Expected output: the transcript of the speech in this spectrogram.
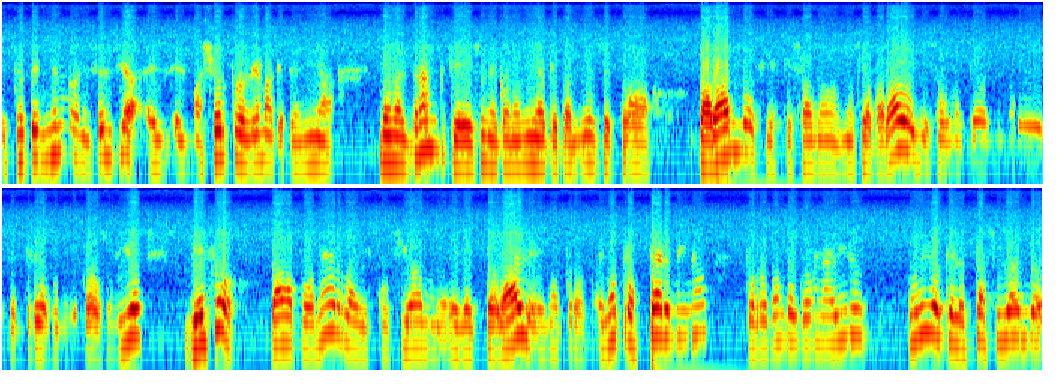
está teniendo en esencia el, el mayor problema que tenía Donald Trump, que es una economía que también se está parando, si es que ya no, no se ha parado, y eso aumentó el número de desempleos en los Estados Unidos, y eso va a poner la discusión electoral en otros, en otros términos, por lo tanto el coronavirus, no digo que lo está ayudando,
